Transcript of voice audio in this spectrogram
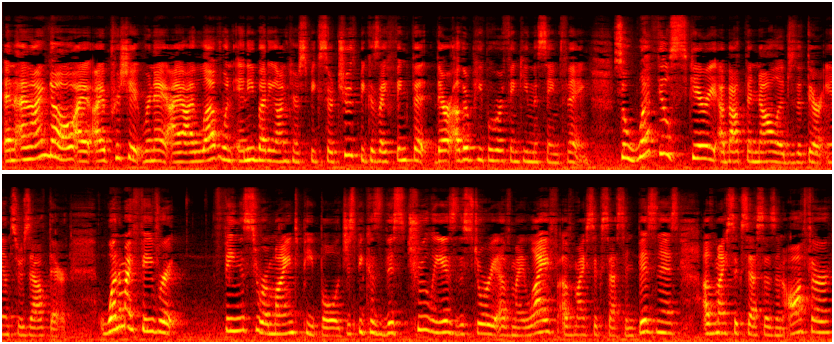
And, and I know, I, I appreciate Renee. I, I love when anybody on here speaks their truth because I think that there are other people who are thinking the same thing. So, what feels scary about the knowledge that there are answers out there? One of my favorite things to remind people just because this truly is the story of my life, of my success in business, of my success as an author.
